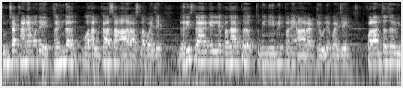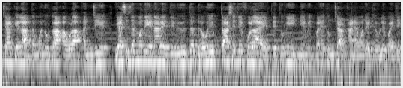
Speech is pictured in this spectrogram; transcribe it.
तुमच्या खाण्यामध्ये थंड व हलका असा आहार असला पाहिजे. घरीच तयार केलेले पदार्थ तुम्ही नियमितपणे आहारात ठेवले पाहिजे. फळांचा जर विचार केला तर मनुका आवळा अंजीर या सीझनमध्ये येणारे जे विविध द्रवयुक्त असे जे फळं आहे ते तुम्ही नियमितपणे तुमच्या खाण्यामध्ये ठेवले पाहिजे.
